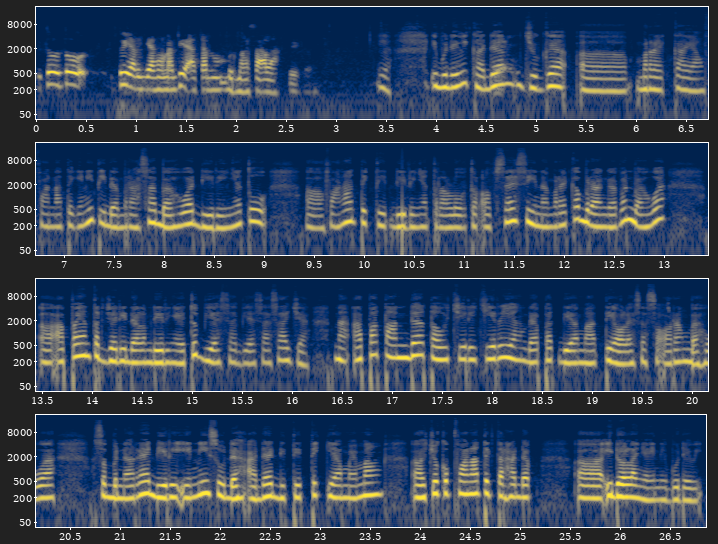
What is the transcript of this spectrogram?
itu itu itu yang yang nanti akan bermasalah gitu Ya, Ibu Dewi kadang ya. juga uh, mereka yang fanatik ini tidak merasa bahwa dirinya tuh uh, fanatik, dirinya terlalu terobsesi. Nah, mereka beranggapan bahwa uh, apa yang terjadi dalam dirinya itu biasa-biasa saja. Nah, apa tanda atau ciri-ciri yang dapat diamati oleh seseorang bahwa sebenarnya diri ini sudah ada di titik yang memang uh, cukup fanatik terhadap uh, idolanya ini, Bu Dewi?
